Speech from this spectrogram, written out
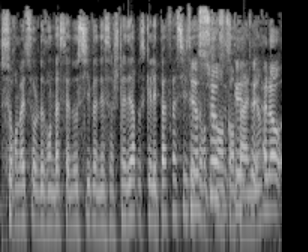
Se remettre sur le devant de la scène aussi, Vanessa Schneider, parce qu'elle n'est pas facile cette entrée en campagne. était- hein. Alors,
